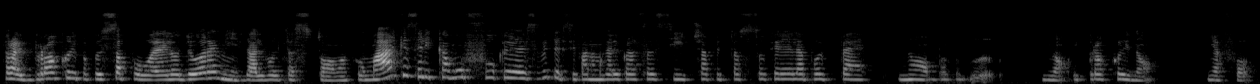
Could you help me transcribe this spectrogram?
però il broccoli, proprio il sapore, l'odore mi dà il volta stomaco, ma anche se li camuffo, che sapete che si fanno magari con la salsiccia piuttosto che la polpette, no, proprio, no, i broccoli no, mi affo.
